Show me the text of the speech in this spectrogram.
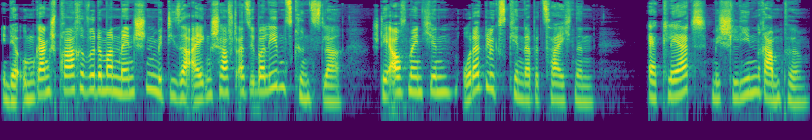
In der Umgangssprache würde man Menschen mit dieser Eigenschaft als Überlebenskünstler, Stehaufmännchen oder Glückskinder bezeichnen, erklärt Micheline Rampe.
